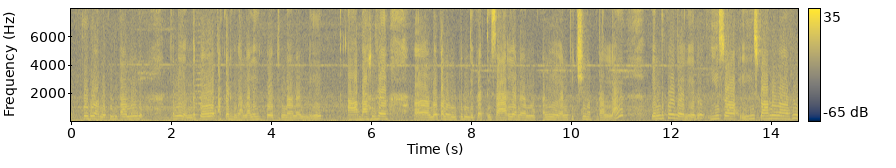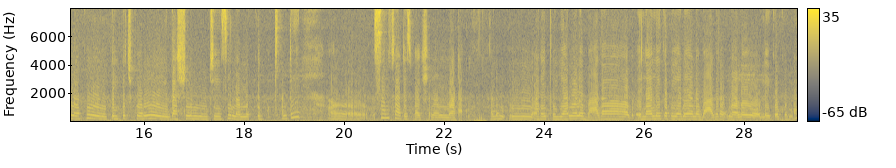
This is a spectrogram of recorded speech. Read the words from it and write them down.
ఎప్పుడు అనుకుంటాను. కానీ ఎందుకో అక్కడికి వెళ్ళలేకపోతున్నానండి. ఆ బాధ లోపల ఉంటుంది ప్రతిసారి అని అని అనిపించినప్పుడల్లా ఎందుకో తెలియదు. ఈ స్వా ఈ స్వామివారు నాకు పిలిపించుకొని దర్శనం చేసి నన్ను కు- అంటే సెల్ఫ్ సాటిస్ఫాక్షన్ అన్నమాట. అంటే అరే పోయాను అనే బాధ ఎలా లేకపోయానే అనే బాధ నాలో లేకోకుండా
